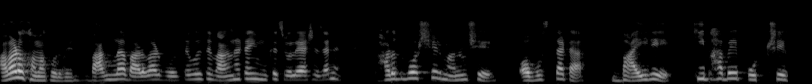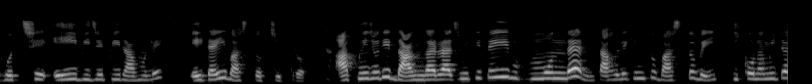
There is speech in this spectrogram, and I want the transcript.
আবারও ক্ষমা করবেন, বাংলা বারবার বলতে বলতে বাংলাটাই মুখে চলে আসে, জানেন? ভারতবর্ষের মানুষের অবস্থাটা বাইরে কীভাবে পড়ছে হচ্ছে এই বিজেপির আমলে এটাই বাস্তব চিত্র। আপনি যদি দাঙ্গার রাজনীতিতেই মন দেন, তাহলে কিন্তু বাস্তবেই ইকোনমিটা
